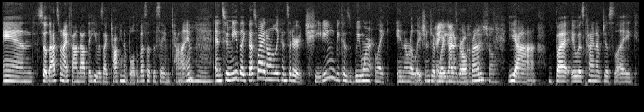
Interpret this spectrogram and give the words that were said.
And so that's when I found out that he was like talking to both of us at the same time. Mm-hmm. And to me, like, that's why I don't really consider it cheating because we weren't like in a relationship, you boyfriend and girlfriend. Yeah. But it was kind of just like,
